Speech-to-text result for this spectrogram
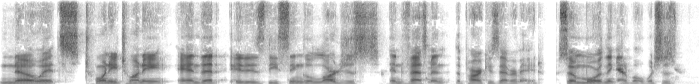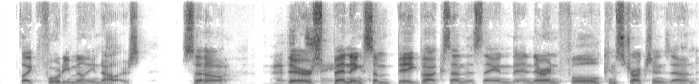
know it's 2020 and that it is the single largest investment the park has ever made. So more than Cannibal, which is like 40 million dollars. So Yeah. They're insane. spending some big bucks on this thing and, and they're in full construction zone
